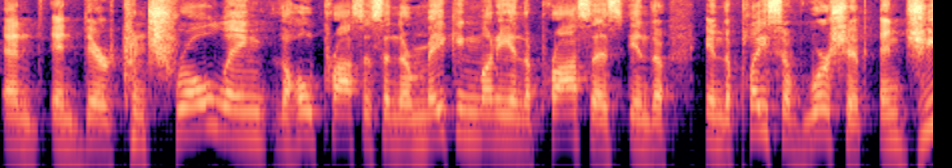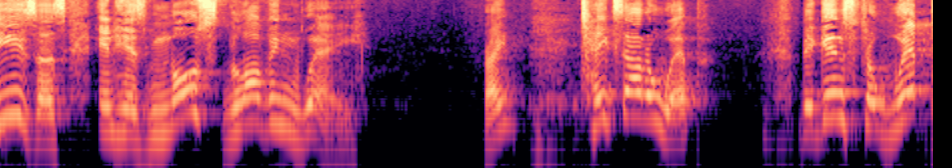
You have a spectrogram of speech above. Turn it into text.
and, and they're controlling the whole process and they're making money in the process in the, in the place of worship. And Jesus, in his most loving way, right, takes out a whip, begins to whip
